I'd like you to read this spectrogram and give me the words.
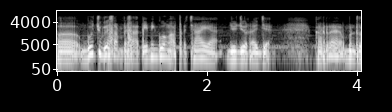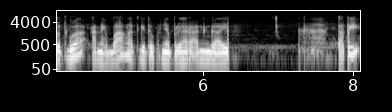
uh, gue juga sampai saat ini gue nggak percaya, jujur aja. Karena menurut gue aneh banget gitu punya peliharaan gaib. Tapi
